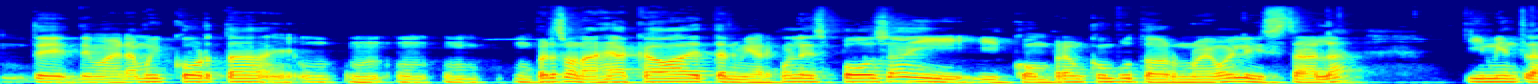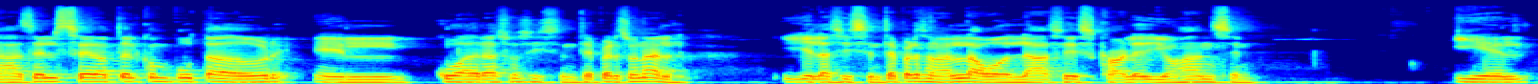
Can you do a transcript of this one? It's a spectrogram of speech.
de, de, manera muy corta, eh, un, un, un, personaje acaba de terminar con la esposa y, y compra un computador nuevo y lo instala y mientras hace el setup del computador, él cuadra a su asistente personal. Y el asistente personal, la voz la hace Scarlett Johansson. Y él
